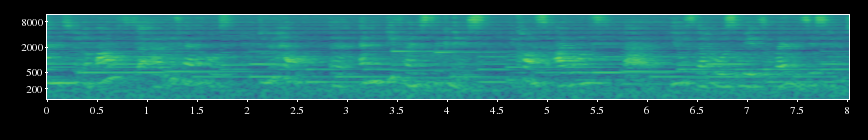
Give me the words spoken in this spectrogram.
And about the uh, layflat hose, do you have uh, any different thickness? Because I want uh, use the hose with wear resistant.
